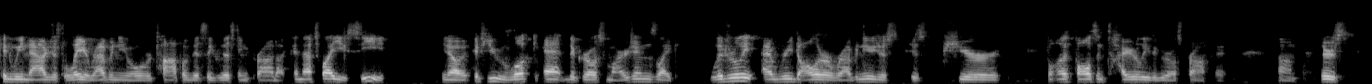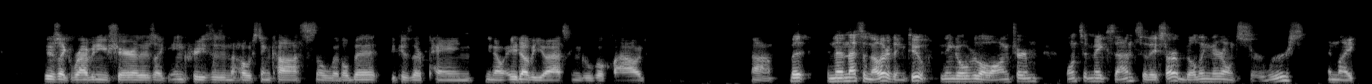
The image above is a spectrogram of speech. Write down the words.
can we now just lay revenue over top of this existing product? And that's why you see, you know, if you look at the gross margins, like literally every dollar of revenue just is pure, falls entirely to gross profit. Um, there's there's like revenue share there's like increases in the hosting costs a little bit because they're paying you know aws and google cloud um, but and then that's another thing too. If you think over the long term, once it makes sense, so they start building their own servers, and like,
